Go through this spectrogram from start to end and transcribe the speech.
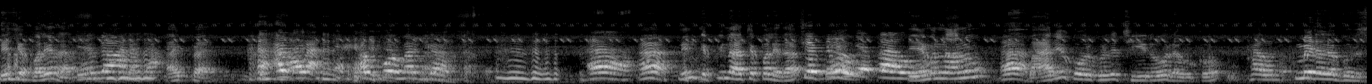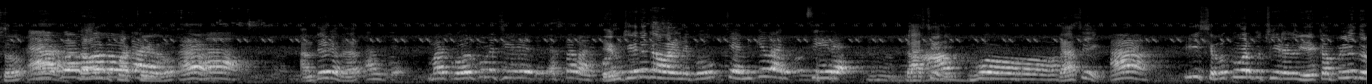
నేను చెప్పలేదా? అయిపోయా. అబ్బో మరి నేను చెప్పిందా? చెప్పలేదా? ఏమన్నాను? భార్య కోరుకునే చీరో రవ్వుకో మెడలో గొలుసో. పట్టీలో అంతే కదా? మరి కోరుకున్న చీర ఏం చీర కావాలి నీకు? చెమికి వరకు చీర. దాసి. దాసి. ఈ శివకు వరకు చీరలు ఏ కంపెనీలో.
